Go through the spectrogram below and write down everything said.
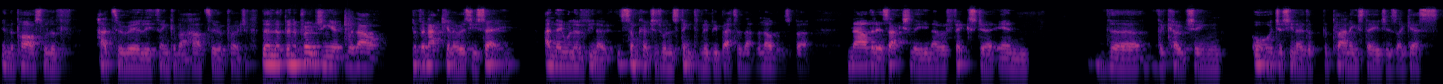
in the past will have had to really think about how to approach. They'll have been approaching it without the vernacular, as you say, and they will have, you know, some coaches will instinctively be better at that than others. But now that it's actually, you know, a fixture in the the coaching or just, you know, the, the planning stages, I guess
